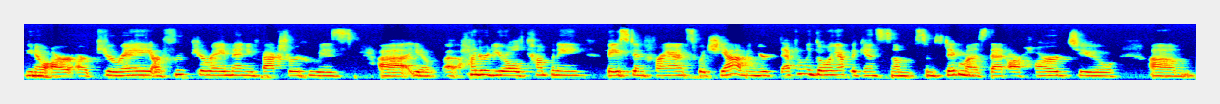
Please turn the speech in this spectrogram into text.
you know our our puree our fruit puree manufacturer who is uh, you know a hundred year old company based in France which yeah I mean you're definitely going up against some some stigmas that are hard to um,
